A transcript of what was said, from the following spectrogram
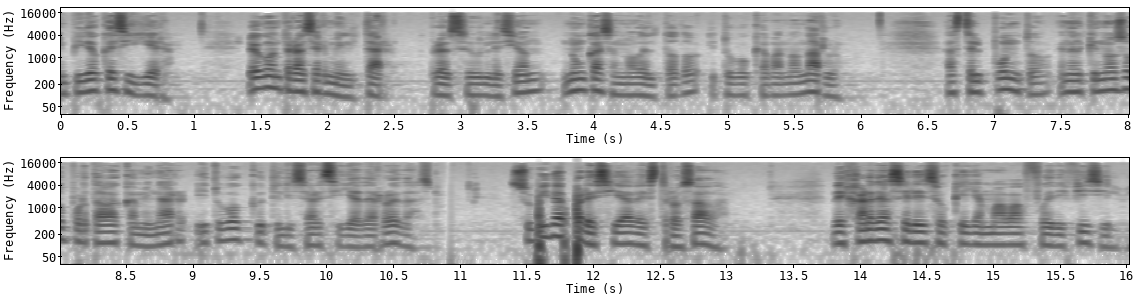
impidió que siguiera. Luego entró a ser militar, pero su lesión nunca sanó del todo y tuvo que abandonarlo, hasta el punto en el que no soportaba caminar y tuvo que utilizar silla de ruedas. Su vida parecía destrozada. Dejar de hacer eso que llamaba fue difícil,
